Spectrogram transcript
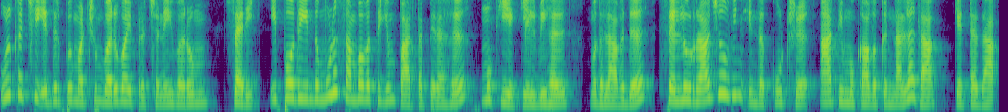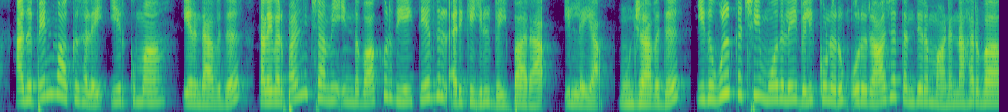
உள்கட்சி எதிர்ப்பு மற்றும் வருவாய் பிரச்சனை வரும். சரி இப்போது இந்த முழு சம்பவத்தையும் பார்த்த பிறகு முக்கிய கேள்விகள். முதலாவது செல்லூர் ராஜுவின் இந்த கூற்று அதிமுகவுக்கு நல்லதா கெட்டதா? அது பெண் வாக்குகளை ஈர்க்குமா? இரண்டாவது தலைவர் பழனிசாமி இந்த வாக்குறுதியை தேர்தல் அறிக்கையில் வைப்பாரா? இல்லையா? மூன்றாவது இது உள்கட்சி மோதலை வெளிக்கொணரும் ஒரு ராஜதந்திரமான நகர்வா?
